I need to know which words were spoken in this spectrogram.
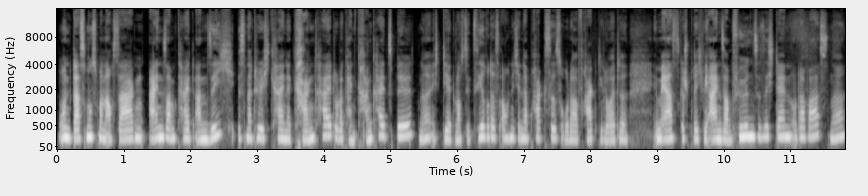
Und das muss man auch sagen, Einsamkeit an sich ist natürlich keine Krankheit oder kein Krankheitsbild. Ne? Ich diagnostiziere das auch nicht in der Praxis oder frage die Leute im Erstgespräch, wie einsam fühlen sie sich denn oder was. Ne?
